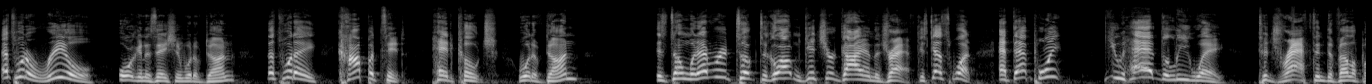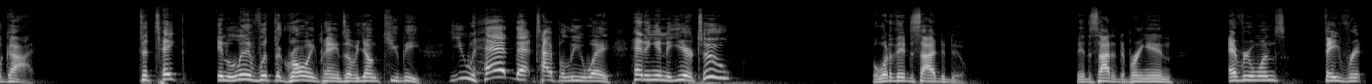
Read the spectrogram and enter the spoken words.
That's what a real organization would have done. That's what a competent head coach would have done. Is done whatever it took to go out and get your guy in the draft. Because guess what? At that point, you had the leeway to draft and develop a guy, to take and live with the growing pains of a young QB. You had that type of leeway heading into year two. But what did they decide to do? They decided to bring in everyone's favorite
